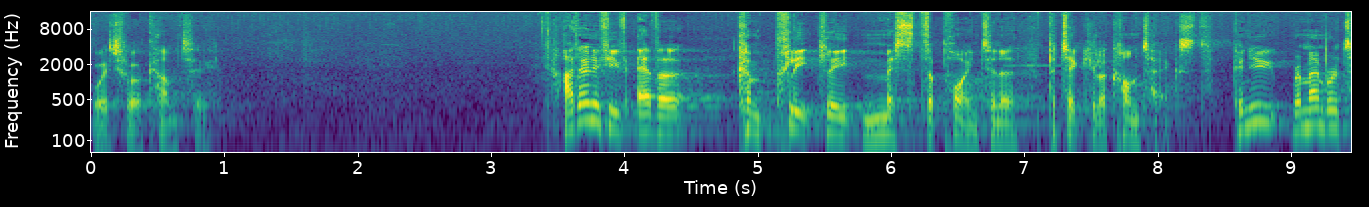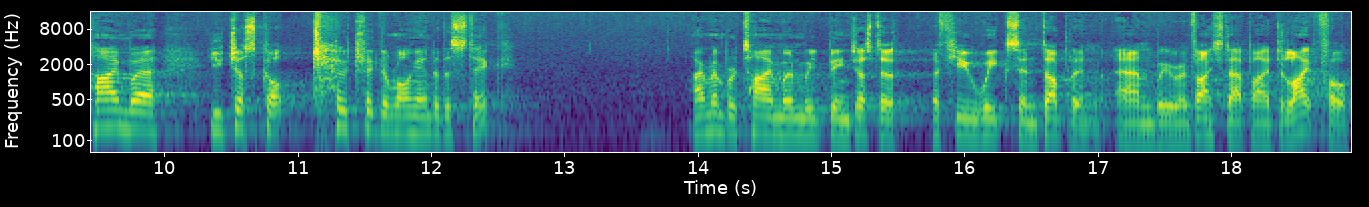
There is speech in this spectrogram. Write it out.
which we'll come to. I don't know if you've ever completely missed the point in a particular context. Can you remember a time where you just got totally the wrong end of the stick? I remember a time when we'd been just a, a few weeks in Dublin and we were invited out by a delightful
